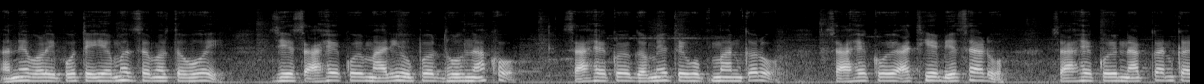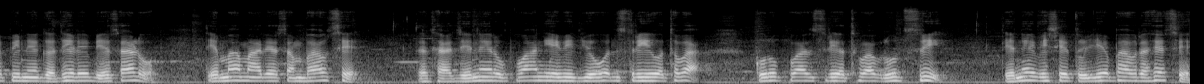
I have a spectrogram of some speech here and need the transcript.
અને વળી પોતે એમ જ સમજતો હોય જે સાહે કોઈ મારી ઉપર ધૂળ નાખો સાહે કોઈ ગમે તે ઉપમાન કરો, સાહે કોઈ હાથીએ બેસાડો, સાહે કોઈ નાકકાન કાપીને ગધેડે બેસાડો, તેમાં મારે સંભાવ છે. તથા જેને રૂપવાન એવી યૌવન સ્ત્રી અથવા કુરૂપવાન સ્ત્રી અથવા વૃદ્ધ સ્ત્રી, તેને વિશે તુલ્ય ભાવ રહે છે.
